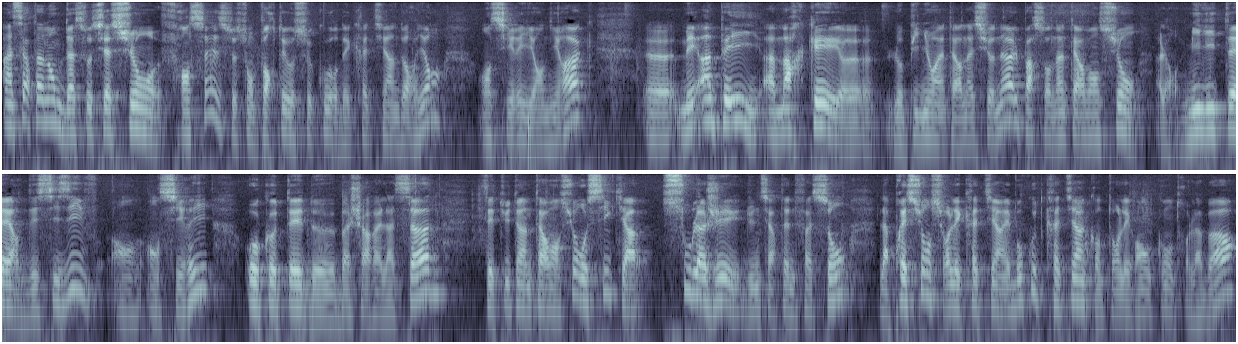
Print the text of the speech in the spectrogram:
Un certain nombre d'associations françaises se sont portées au secours des chrétiens d'Orient, en Syrie et en Irak. mais un pays a marqué l'opinion internationale par son intervention alors, militaire décisive en, en Syrie, aux côtés de Bachar el-Assad. C'est une intervention aussi qui a soulagé d'une certaine façon la pression sur les chrétiens. Et beaucoup de chrétiens, quand on les rencontre là-bas,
